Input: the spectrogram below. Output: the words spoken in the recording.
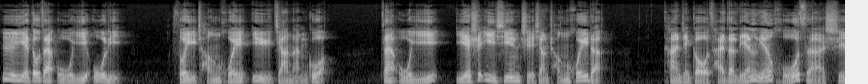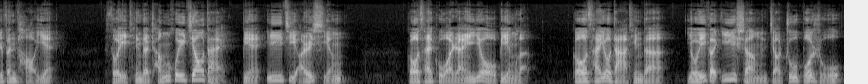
日夜都在五姨屋里。所以程辉愈加难过，在武夷也是一心指向程辉的。看见狗才的连连胡子，十分讨厌，所以听得程辉交代，便依计而行。狗才果然又病了。狗才又打听的有一个医生叫朱伯如，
